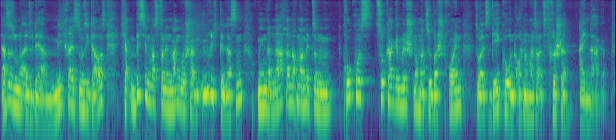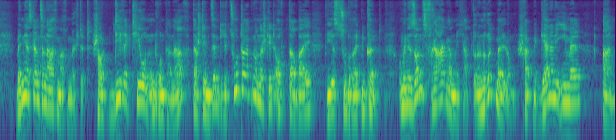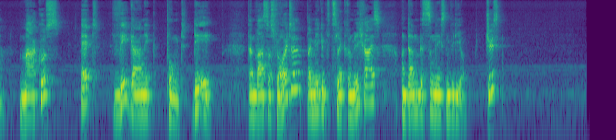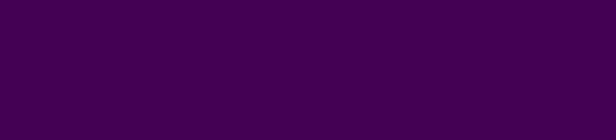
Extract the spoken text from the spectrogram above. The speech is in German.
Das ist nun also der Milchreis, so sieht er aus. Ich habe ein bisschen was von den Mangoscheiben übrig gelassen, um ihn dann nachher nochmal mit so einem Kokos-Zuckergemisch nochmal zu überstreuen, so als Deko und auch nochmal so als frische Einlage. Wenn ihr das Ganze nachmachen möchtet, schaut direkt hier unten drunter nach. Da stehen sämtliche Zutaten und da steht auch dabei, wie ihr es zubereiten könnt. Und wenn ihr sonst Fragen an mich habt oder eine Rückmeldung, schreibt mir gerne eine E-Mail an markus.veganik.de. Dann war es das für heute. Bei mir gibt es leckeren Milchreis und dann bis zum nächsten Video. Tschüss!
